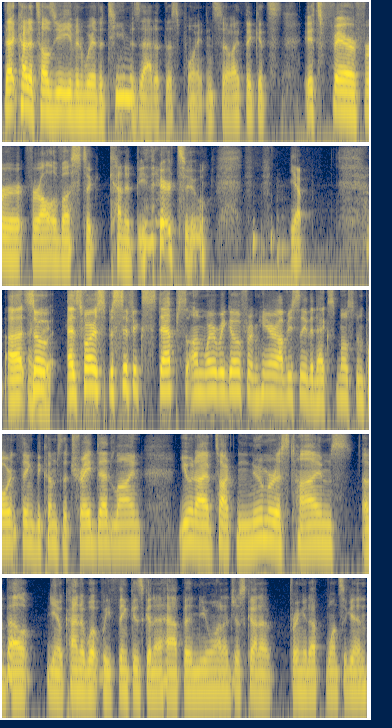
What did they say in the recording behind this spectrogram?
that kind of tells you even where the team is at at this point. and so i think it's it's fair for for all of us to kind of be there too uh, so as far as specific steps on where we go from here, obviously the next most important thing becomes the trade deadline. You and I have talked numerous times about you know kind of what we think is going to happen. You want to just kind of bring it up once again,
